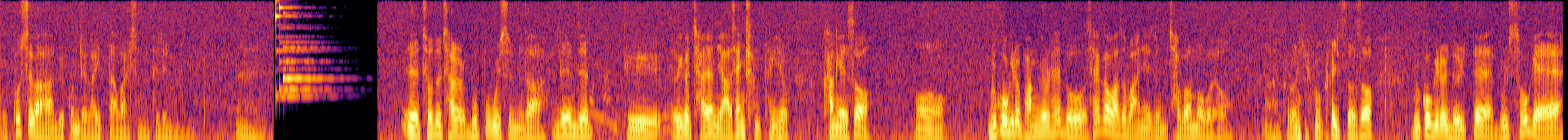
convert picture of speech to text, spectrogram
그 코스가 몇 군데가 있다 말씀을 드리는 겁니다. 예. 예, 저도 잘 못 보고 있습니다. 근데 이제 그 여기가 자연 야생 상태가 강해서 어 물고기를 방류를 해도 새가 와서 많이 좀 잡아먹어요. 아, 그런 경우가 있어서 물고기를 넣을 때 물 속에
